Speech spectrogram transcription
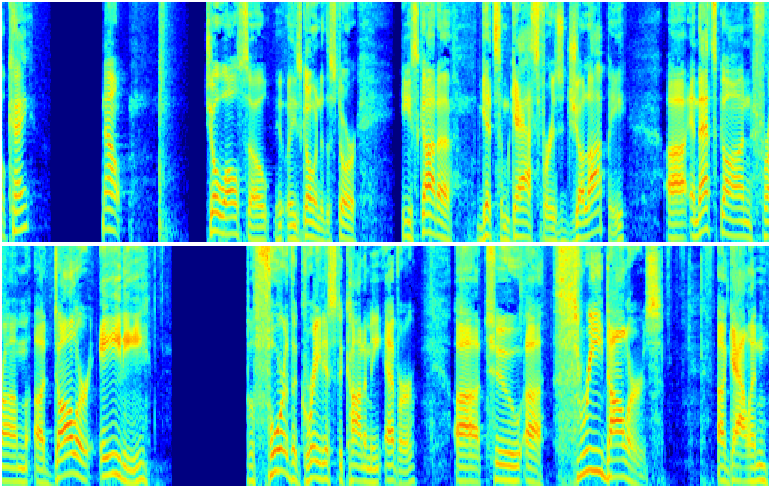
Okay? Now, Joe also, he's going to the store, he's got to get some gas for his jalopy, uh, and that's gone from $1.80 before the greatest economy ever uh, to uh, $3 a gallon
